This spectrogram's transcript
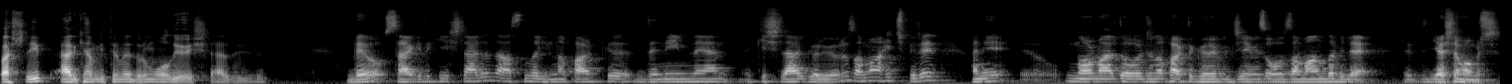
başlayıp erken bitirme durumu oluyor işlerde bizim. Ve o sergideki işlerde de aslında Luna Park'ı deneyimleyen kişiler görüyoruz ama hiçbiri hani e, normalde o Luna Park'ta görebileceğimiz o zamanda bile e, yaşamamış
